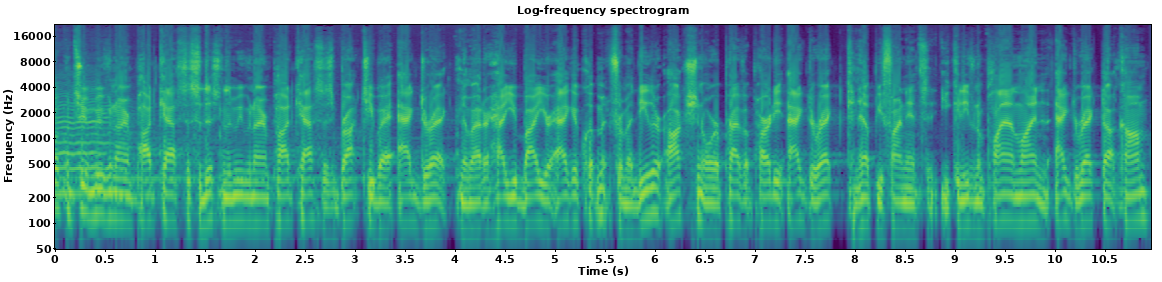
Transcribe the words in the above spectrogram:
Welcome to Moving Iron Podcast. This edition of the Moving Iron Podcast is brought to you by Ag Direct. No matter how you buy your ag equipment from a dealer, auction, or a private party, Ag Direct can help you finance it. You can even apply online at agdirect.com.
